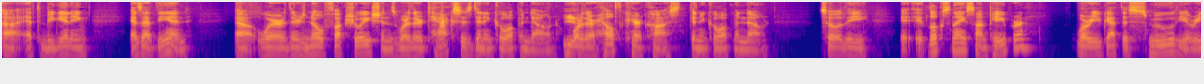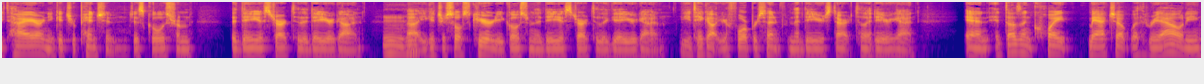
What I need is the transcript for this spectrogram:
uh, at the beginning as at the end, uh, where there's no fluctuations, where their taxes didn't go up and down, Yeah. or their healthcare costs didn't go up and down. So the it, it looks nice on paper, where you've got this smooth, you retire and you get your pension, It just goes from the day you start to the day you're gone. Mhm. Uh, you get your Social Security, it goes from the day you start to the day you're gone. You take out your 4% from the day you start to the day you're gone. And it doesn't quite match up with reality,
